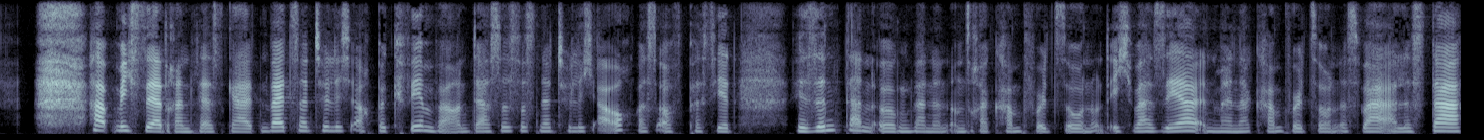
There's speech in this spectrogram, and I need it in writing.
habe mich sehr daran festgehalten, weil es natürlich auch bequem war und das ist es natürlich auch, was oft passiert. Wir sind dann irgendwann in unserer Comfort Zone und ich war sehr in meiner Comfort Zone. Es war alles da.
